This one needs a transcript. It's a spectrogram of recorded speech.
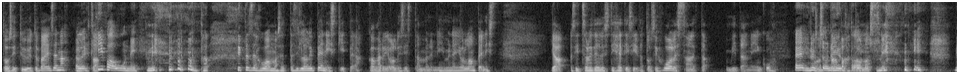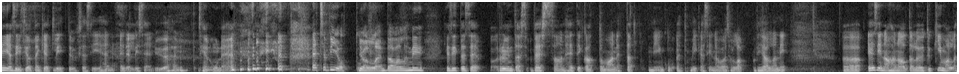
tosi tyytyväisenä. Oli kiva uni. Niin, mutta sitten se huomasi, että sillä oli penis kipeä. Kaveri oli siis tämmöinen ihminen, jolla on penis. Ja sitten se oli tietysti heti siitä tosi huolissaan, että mitä niin kuin Ei, nyt se on tapahtunut. Niin, niin, niin, ja siis jotenkin, että liittyykö se siihen edelliseen yöhön, siihen uneen Että se viottuu. jollain tavalla. Niin. Ja sitten se ryntäsi vessaan heti katsomaan, että, niin kuin, että mikä siinä voisi olla vialla. Niin, esinahan alta löytyi kimalle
